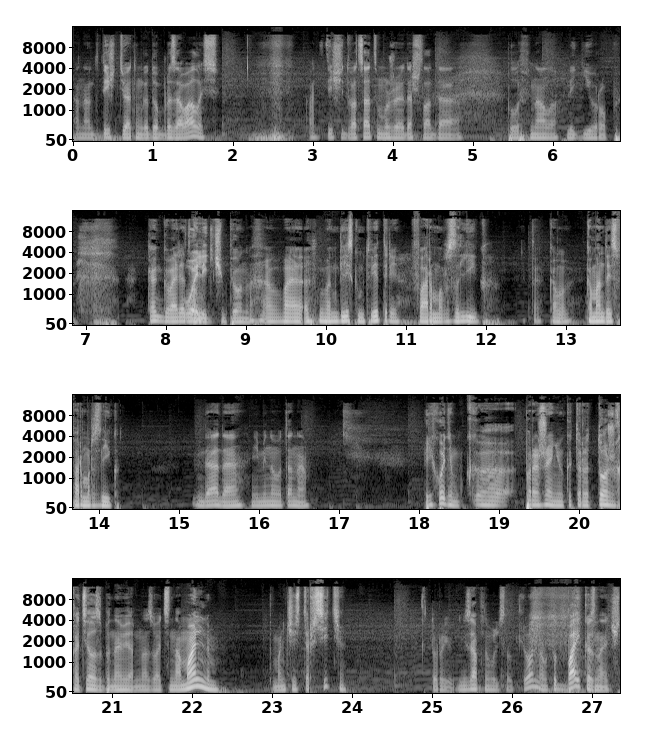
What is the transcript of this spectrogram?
Она в 2009 году образовалась, а в 2020 уже дошла до полуфинала Лиги Европы. Как говорят Ой, в- Лиги Чемпионов. в, в английском твиттере Farmers League. Это ком- команда из Farmers League. Да-да, именно вот она. Переходим к э, поражению, которое тоже хотелось бы, наверное, назвать аномальным. Это Манчестер Сити, который внезапно вылетел от Леона. Вот тут байка, значит,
